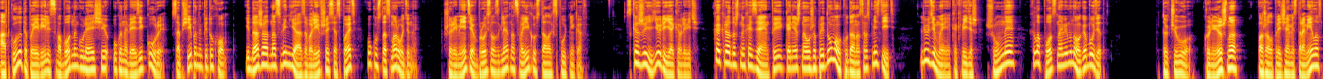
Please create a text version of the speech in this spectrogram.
Откуда-то появились свободно гуляющие у коновязей куры с общипанным петухом и даже одна свинья, завалившаяся спать у куста смородины. Шереметьев бросил взгляд на своих усталых спутников. «Скажи, Юрий Яковлевич, как радушный хозяин, ты, конечно, уже придумал, куда нас разместить? Люди мы, как видишь, шумные, хлопот с нами много будет». «Так чего? Конечно!» – пожал плечами Стромилов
